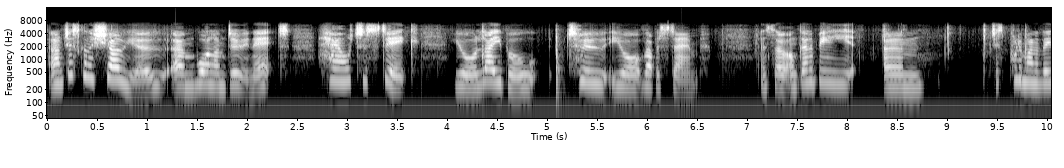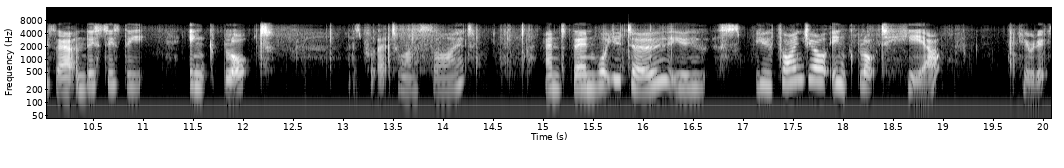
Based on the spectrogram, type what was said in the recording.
And I'm just going to show you, um, while I'm doing it, how to stick your label to your rubber stamp. And so I'm going to be um, just pulling one of these out, and this is the ink blot. Let's put that to one side. And then what you do, you you find your ink blot here. Here it is.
